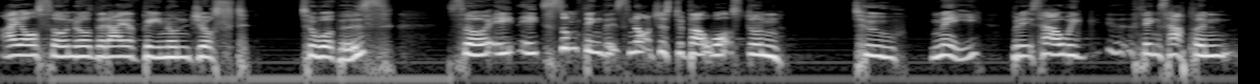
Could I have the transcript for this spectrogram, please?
I also know that I have been unjust to others. So it, it's something that's not just about what's done to me, but it's how we things happen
